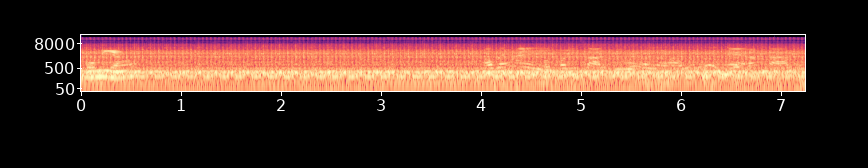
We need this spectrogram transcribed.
โมมีหยังเอาไปให้บริษัทดูเขายังเอาให้แม่รักษาเลย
